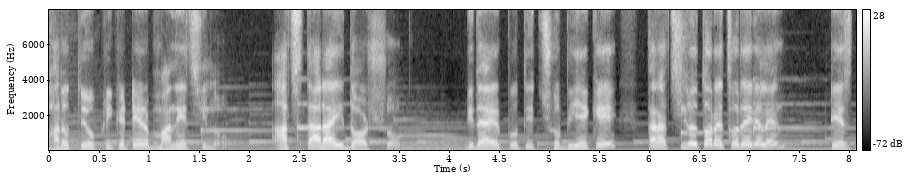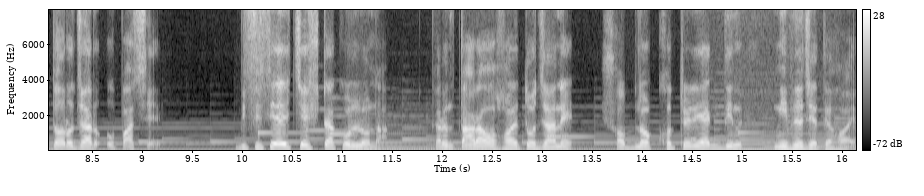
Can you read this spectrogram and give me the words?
ভারতীয় ক্রিকেটের মানে ছিল। আজ তারাই দর্শক। বিদায়ের প্রতিচ্ছবি এঁকে তারা চিরতরে চলে গেলেন টেস্ট দরজার ওপাশে। বিসিসিআই চেষ্টা করল না, কারণ তারাও হয়তো জানে সব নক্ষত্রেরই একদিন নিভে যেতে হয়।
